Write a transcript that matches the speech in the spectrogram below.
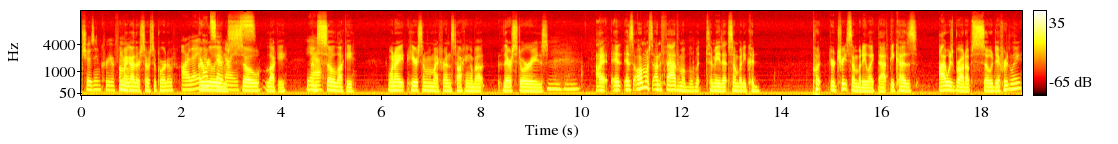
chosen career field? Oh my God, they're so supportive. Are they? I That's really so am nice. so lucky. yeah. I'm so lucky. When I hear some of my friends talking about their stories, Mm-hmm. I it, it's almost unfathomable to me that somebody could put or treat somebody like that because I was brought up so differently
